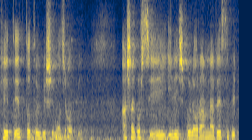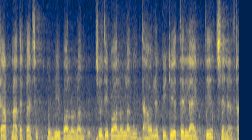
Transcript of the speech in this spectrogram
খেতে ততই বেশি মজা হবে। আশা করছি এই ইলিশ পোলাও রান্নার রেসিপিটা আপনাদের কাছে খুবই ভালো লাগবে। যদি ভালো লাগে, তাহলে ভিডিওতে লাইক দিয়ে চ্যানেলটা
